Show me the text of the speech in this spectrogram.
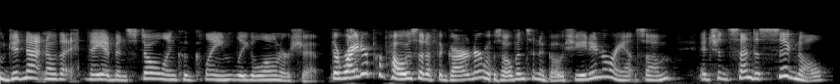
who did not know that they had been stolen could claim legal ownership. The writer proposed that if the Gardner was open to negotiating a ransom, it should send a signal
